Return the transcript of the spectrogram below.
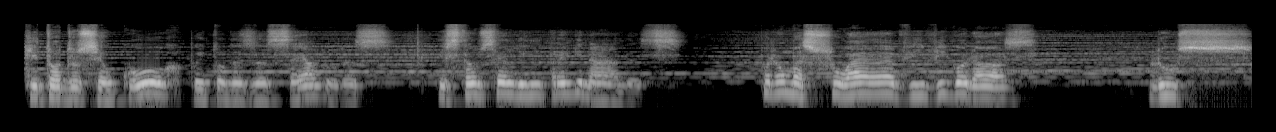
que todo o seu corpo e todas as células estão sendo impregnadas por uma suave e vigorosa luz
